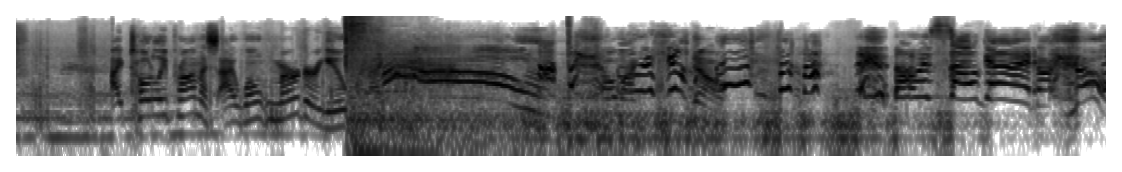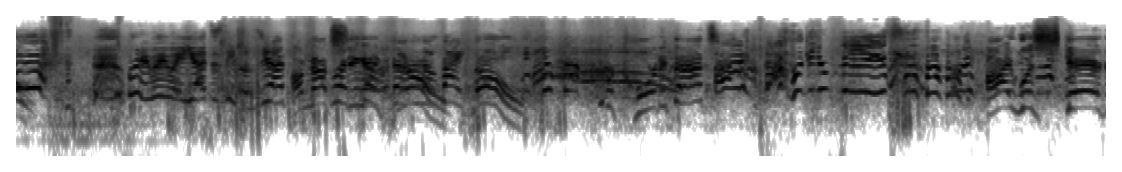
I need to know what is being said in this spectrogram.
Life? I totally promise I won't murder you when I. Oh my. Oh no. that was so good. no. wait, wait, wait. You have to see this. You have to I'm not Look, seeing no, it. No, no, No. Mike. No. You recorded that? Look at your face. I was scared,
